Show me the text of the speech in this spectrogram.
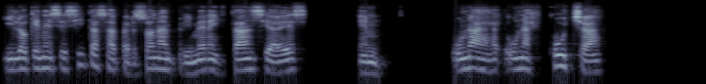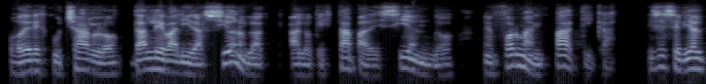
Y lo que necesita esa persona en primera instancia es en una, una escucha, poder escucharlo, darle validación a lo, a que está padeciendo, en forma empática. Ese sería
